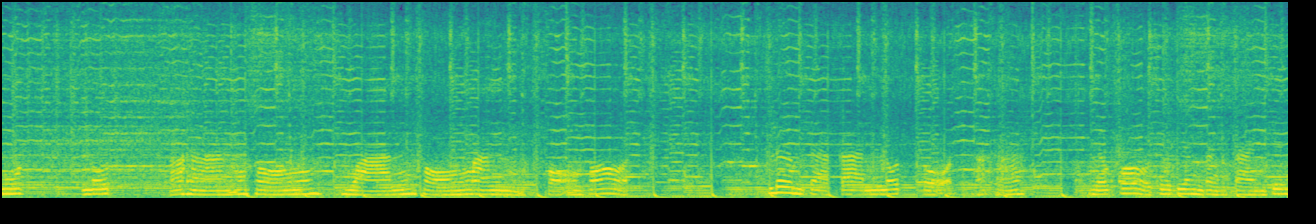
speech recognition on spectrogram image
งดลดอาหารของหวานของมันของทอด เริ่มจากการลดก่อนนะคะ แล้วก็โซเดียมต่างๆ เช่น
